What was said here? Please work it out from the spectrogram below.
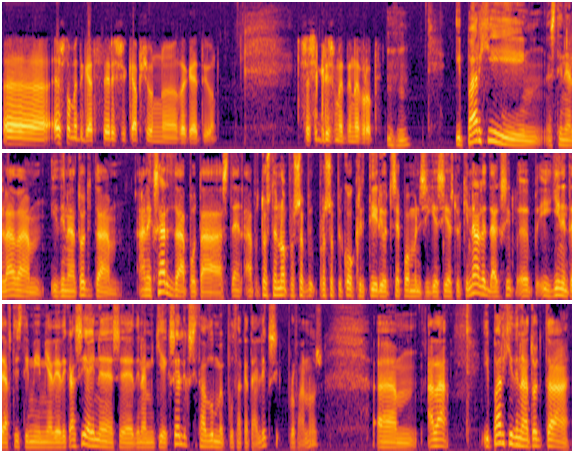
ε, έστω με την καθυστέρηση κάποιων ε, δεκαετιών σε συγκρίση με την ευρωπη Υπάρχει στην Ελλάδα η δυνατότητα ανεξάρτητα από, τα, από το στενό προσωπικό κριτήριο της επόμενης ηγεσίας του κοινάλ, εντάξει, ε, γίνεται αυτή τη στιγμή μια διαδικασία, είναι σε δυναμική εξέλιξη, θα δούμε πού θα καταλήξει προφανώς. αλλά υπάρχει δυνατότητα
